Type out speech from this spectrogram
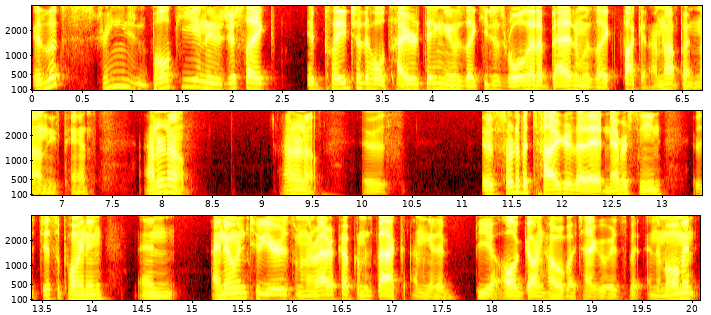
it looks strange and bulky, and it was just like, it played to the whole tired thing. It was like he just rolled out of bed and was like, fuck it, I'm not putting on these pants. I don't know. I don't know. It was, it was sort of a Tiger that I had never seen. Was disappointing. And I know in two years, when the Ryder Cup comes back, I'm to be all gung ho about Tiger Woods. But in the moment,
